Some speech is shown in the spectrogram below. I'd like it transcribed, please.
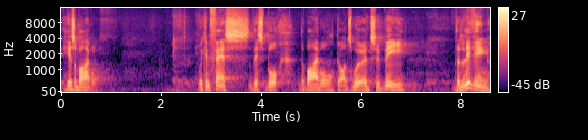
Here's a Bible. We confess this book, the Bible, God's Word, to be the living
